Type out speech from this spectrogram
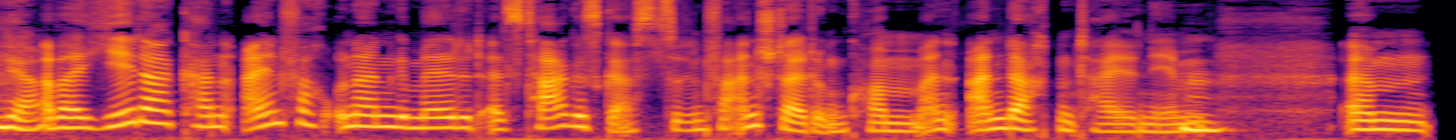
ja. aber jeder kann einfach unangemeldet als Tagesgast zu den Veranstaltungen kommen, an Andachten teilnehmen. Hm.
